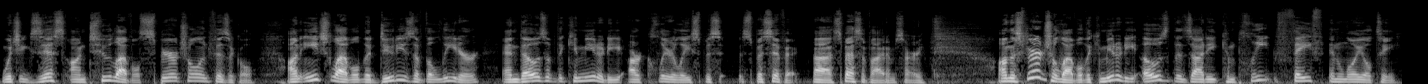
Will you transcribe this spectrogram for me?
which exists on two levels, spiritual and physical. On each level, the duties of the leader and those of the community are clearly spec- specific, uh, specified. I'm sorry. On the spiritual level, the community owes the Tzaddik complete faith and loyalty.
